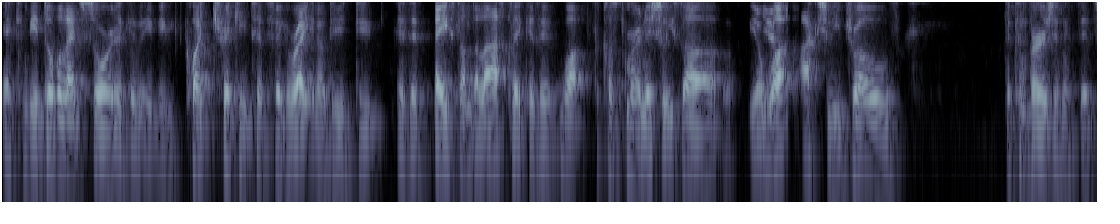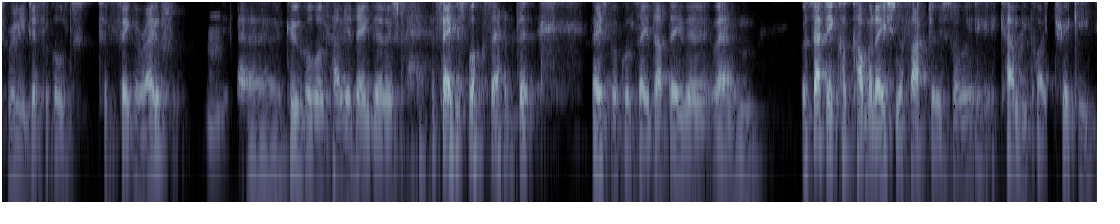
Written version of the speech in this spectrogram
it can be a double edged sword. It can be- be quite tricky to figure out. You know, do you do is it based on the last click? Is it what the customer initially saw? You know, Yeah. what actually drove the conversion? It's it's really difficult to figure out. Mm. Uh, Google will tell you they did it. Facebook said that. Facebook will say that they did it. Um, but it's definitely a combination of factors, so it, it can be quite tricky.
